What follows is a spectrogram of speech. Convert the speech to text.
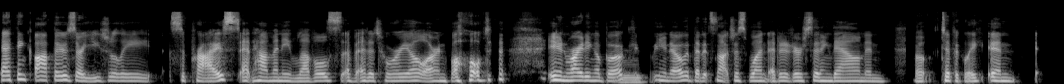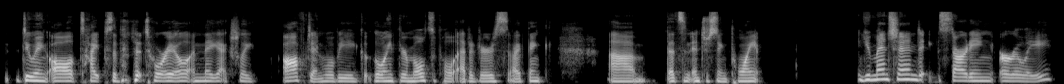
I think authors are usually surprised at how many levels of editorial are involved in writing a book, mm-hmm. you know, that it's not just one editor sitting down and well, typically and doing all types of editorial and they actually often we'll be going through multiple editors. So I think um, that's an interesting point. You mentioned starting early.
